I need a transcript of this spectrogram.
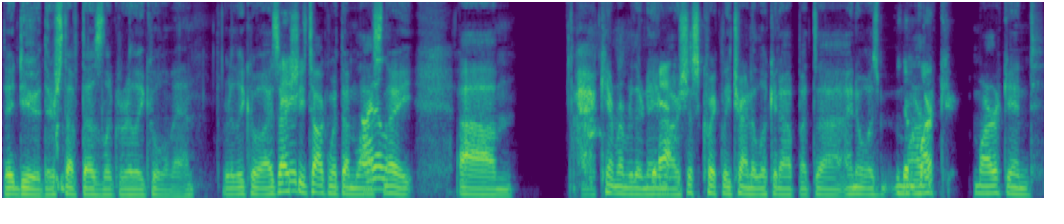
They do. Their stuff does look really cool, man. Really cool. I was actually talking with them last night. Um, I can't remember their name. Yeah. I was just quickly trying to look it up, but uh, I know it was Mark, Mark Mark, and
